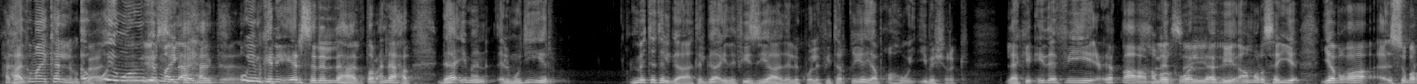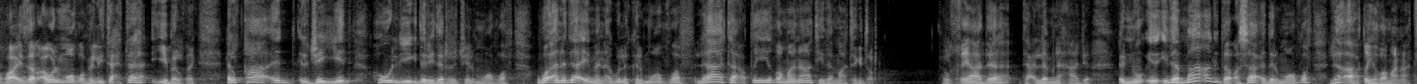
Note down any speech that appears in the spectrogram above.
حتى يمكن ما يكلمك بعد. ويمكن ما يكلمك. ويمكن يرسل لها طبعا لاحظ دائما المدير متى تلقاه؟ تلقاه إذا في زيادة لك ولا في ترقية يبغى هو يبشرك. لكن إذا في عقاب لك ولا. في أمر سيء يبغى السوبرفايزر أو الموظف اللي تحته يبلغك. القائد الجيد هو اللي يقدر يدرج الموظف. وأنا دائما أقول لك الموظف لا تعطيه ضمانات إذا ما تقدر. في القيادة تعلمنا حاجة إنه إذا ما أقدر أساعد الموظف لا أعطيه ضمانات.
